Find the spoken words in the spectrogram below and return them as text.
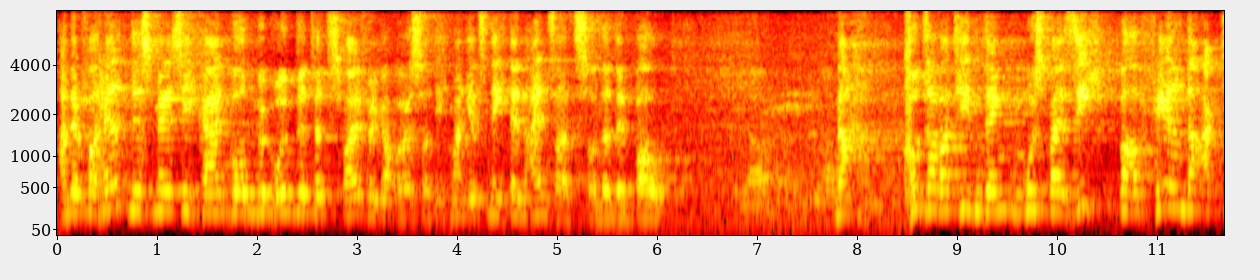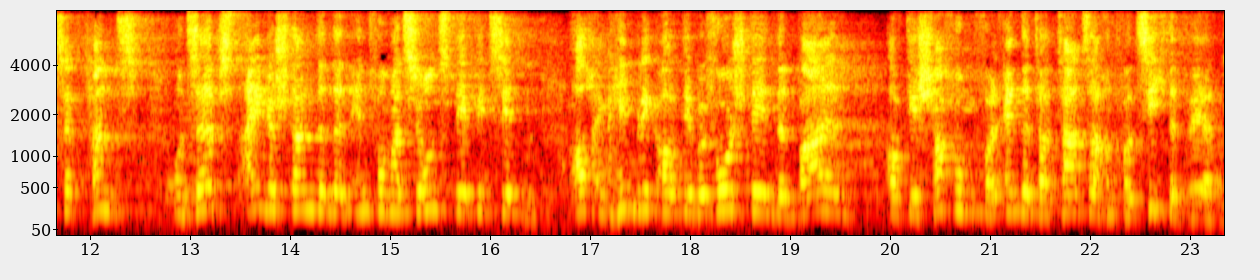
An der Verhältnismäßigkeit wurden begründete Zweifel geäußert. Ich meine jetzt nicht den Einsatz, sondern den Bau. Nach konservativem Denken muss bei sichtbar fehlender Akzeptanz und selbst eingestandenen Informationsdefiziten auch im Hinblick auf die bevorstehenden Wahlen auf die Schaffung vollendeter Tatsachen verzichtet werden.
